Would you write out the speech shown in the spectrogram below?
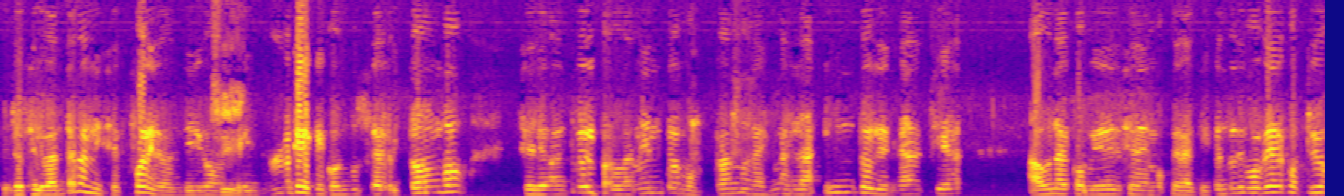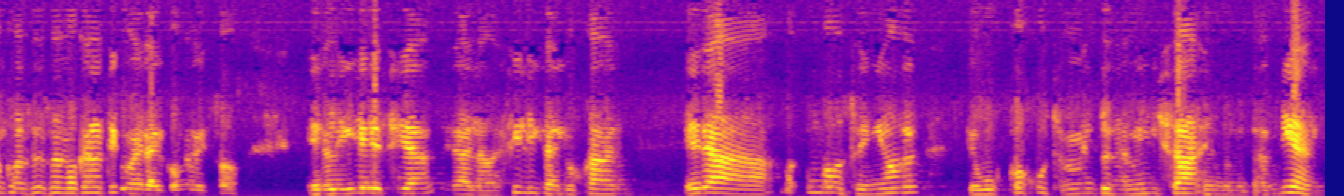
Pero se levantaron y se fueron, digo. El bloque que conduce a Ritondo se levantó del Parlamento mostrando una vez más la intolerancia a una convivencia democrática. Entonces volver a construir un consenso democrático era el Congreso, era la Iglesia, era la Basílica de Luján, era un monseñor que buscó justamente una misa en donde también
